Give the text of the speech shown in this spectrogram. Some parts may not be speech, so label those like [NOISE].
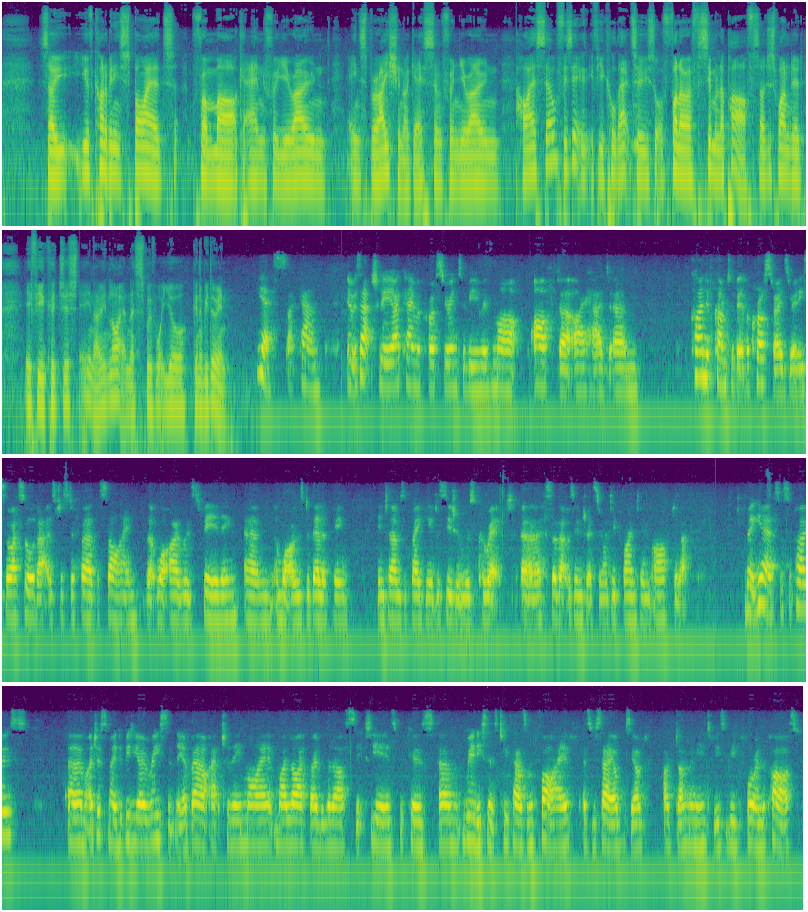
So you've kind of been inspired from Mark and through your own inspiration, I guess, and from your own higher self, is it, if you call that, to sort of follow a similar path. So I just wondered if you could just, you know, enlighten us with what you're going to be doing. Yes, I can. It was actually, I came across your interview with Mark after I had um, kind of come to a bit of a crossroads, really. So I saw that as just a further sign that what I was feeling um, and what I was developing in terms of making a decision was correct. Uh, so that was interesting. I did find him after that. But yes, I suppose um, I just made a video recently about actually my, my life over the last six years because um, really since 2005, as you say, obviously I've, I've done many interviews with you before in the past.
